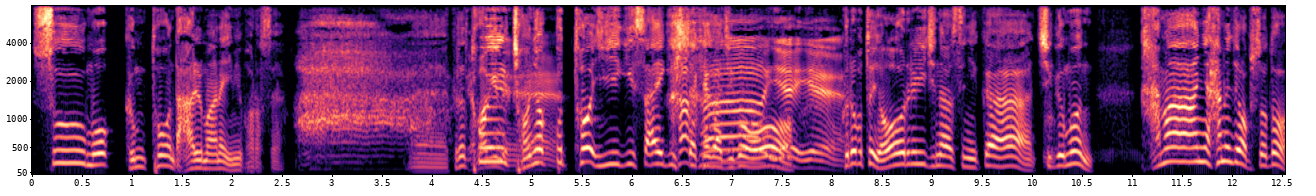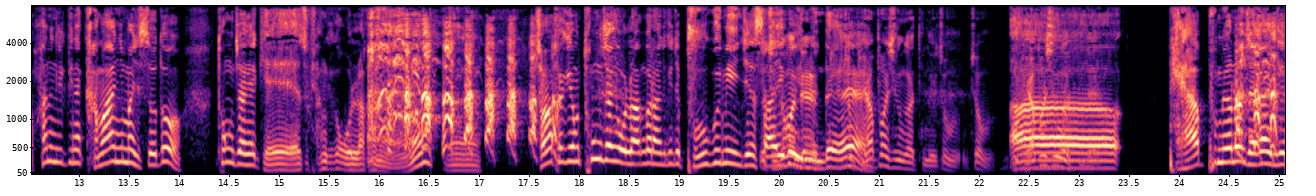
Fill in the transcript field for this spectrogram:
수목 금토 나흘 만에 이미 벌었어요. 아. 예, 그래서. 토요일 저녁부터 이익이 쌓이기 시작해 가지고 예, 예. 그로부터 열흘이 지났으니까 지금은 가만히 하는 일 없어도 하는 일 그냥 가만히만 있어도 통장에 계속 향기가 올라가네요. 예. 정확하게 보면 통장에 올라간 건 아니고 이제 부금이 이제 쌓이고 죄송한데 있는데 좀 배 아파하시는 것 같은데 좀좀배 아파하시는 것 같은데. 아, 배 아프면은 제가 이제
